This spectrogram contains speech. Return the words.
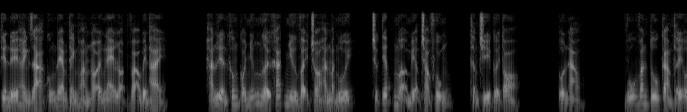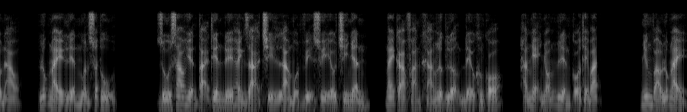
thiên đế hành giả cũng đem thánh hoàng nói nghe lọt vào bên hai. Hắn liền không có những người khác như vậy cho hắn mặt mũi, trực tiếp mở miệng trào phúng, thậm chí cười to. Ồn ào. Vũ văn tu cảm thấy ồn ào, lúc này liền muốn xuất thủ. Dù sao hiện tại thiên đế hành giả chỉ là một vị suy yếu chi nhân, ngay cả phản kháng lực lượng đều không có, hắn nhẹ nhõm liền có thể bắt. Nhưng vào lúc này,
